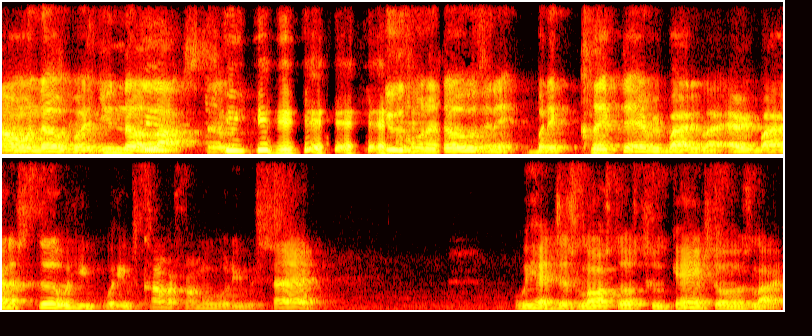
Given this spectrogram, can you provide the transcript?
I don't know, but you know a lot of stuff. he was one of those, and it, but it clicked to everybody. Like everybody understood what he where he was coming from and what he was saying. We had just lost those two games, so it was like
